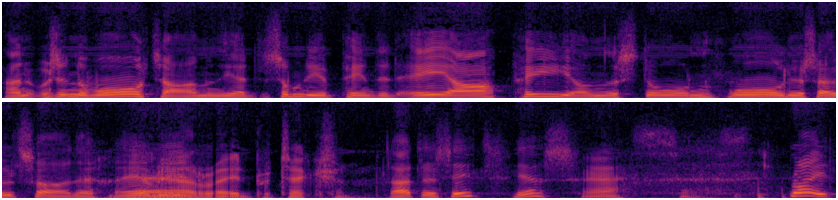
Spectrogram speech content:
and it was in the wartime, and they had, somebody had painted ARP on the stone wall just outside the area. Air raid protection. That is it, yes. Yes. yes. Right,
